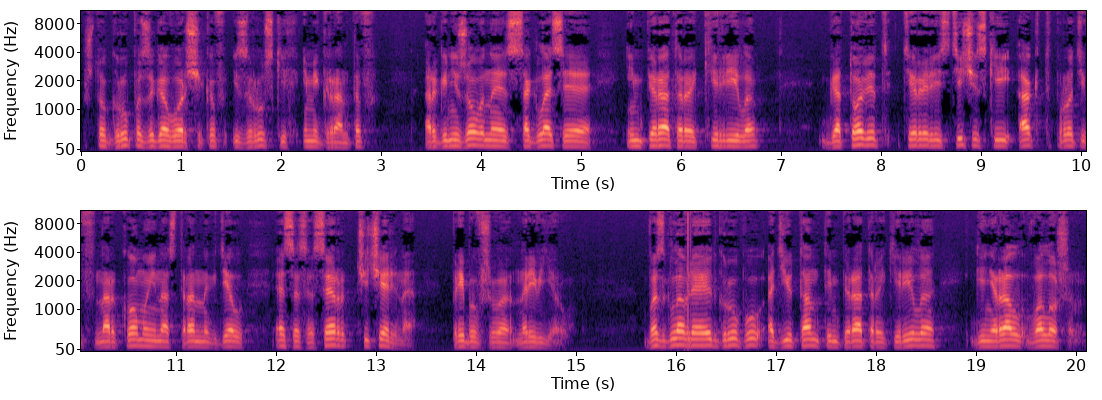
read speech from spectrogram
что группа заговорщиков из русских эмигрантов, организованная с согласия императора Кирилла, готовит террористический акт против наркома иностранных дел СССР Чечерина, прибывшего на Ривьеру. Возглавляет группу адъютант императора Кирилла генерал Волошин.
